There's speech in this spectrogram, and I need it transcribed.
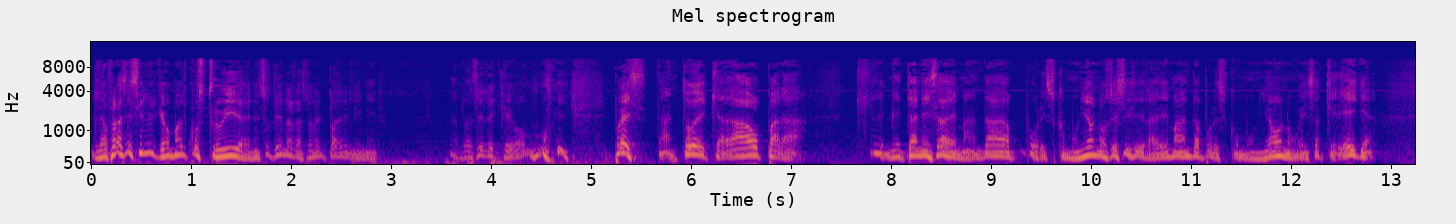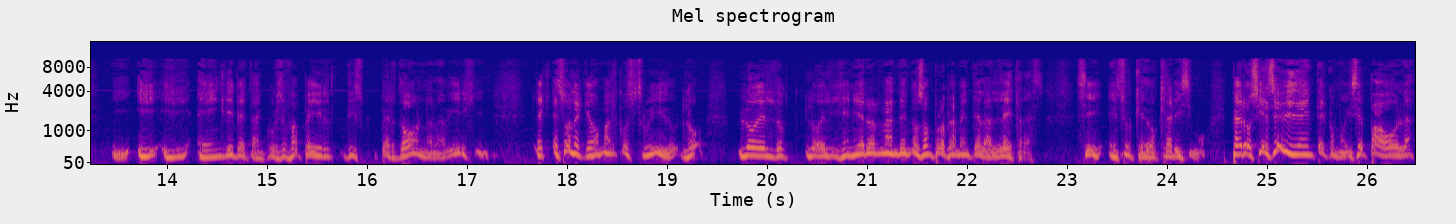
La frase sí le quedó mal construida, en eso tiene razón el padre Linero. La frase le quedó muy, pues, tanto de que ha dado para que le metan esa demanda por excomunión, no sé si será demanda por excomunión o esa querella, y, y, y- e Ingrid Betancourt se fue a pedir perdón a la Virgen. Eso le quedó mal construido. Lo, lo, del, lo del ingeniero Hernández no son propiamente las letras. Sí, eso quedó clarísimo. Pero sí es evidente, como dice Paola,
